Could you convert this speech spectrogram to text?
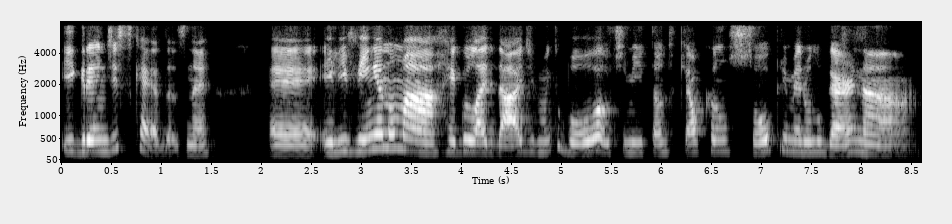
e grandes quedas, né? É, ele vinha numa regularidade muito boa, o time tanto que alcançou o primeiro lugar na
